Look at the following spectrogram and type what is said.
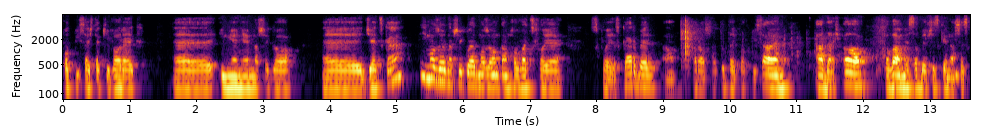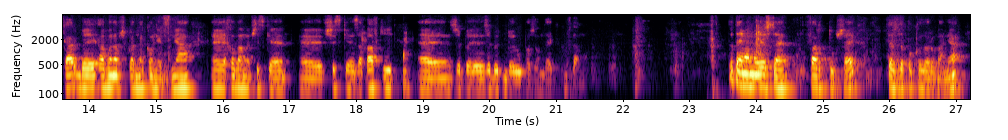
podpisać taki worek e, imieniem naszego e, dziecka i może na przykład może on tam chować swoje, swoje skarby. O, proszę, tutaj podpisałem. Adaś, o, chowamy sobie wszystkie nasze skarby, albo na przykład na koniec dnia e, chowamy wszystkie, e, wszystkie zabawki, e, żeby, żeby był porządek w domu. Tutaj mamy jeszcze fartuszek, też do pokolorowania.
